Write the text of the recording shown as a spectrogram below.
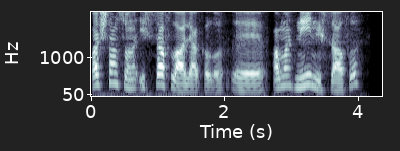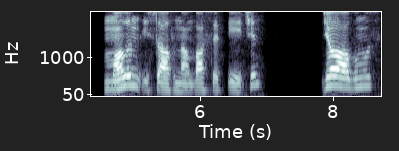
Baştan sona israfla alakalı e, ama neyin israfı? Malın israfından bahsettiği için cevabımız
